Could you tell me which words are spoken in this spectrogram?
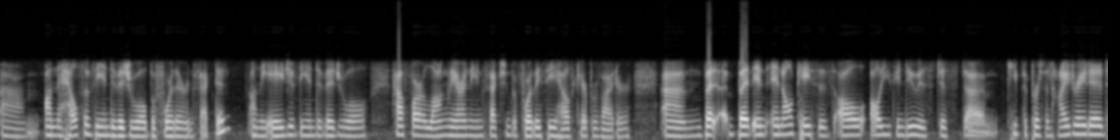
um, on the health of the individual before they're infected, on the age of the individual, how far along they are in the infection before they see a healthcare provider. Um, but but in, in all cases, all all you can do is just um, keep the person hydrated,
